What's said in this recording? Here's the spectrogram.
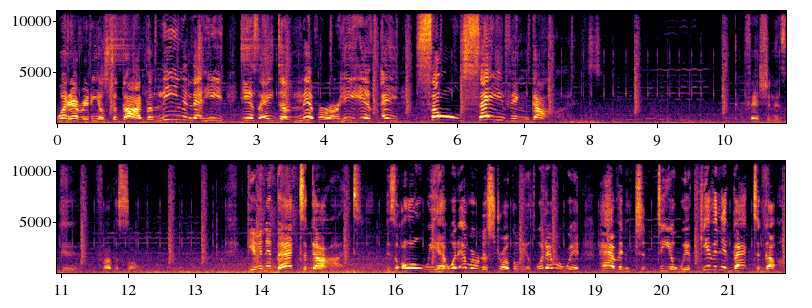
whatever it is to God, believing that He is a deliverer, He is a soul saving God. Confession is good for the soul. Giving it back to God is all we have, whatever the struggle is, whatever we're having to deal with, giving it back to God.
